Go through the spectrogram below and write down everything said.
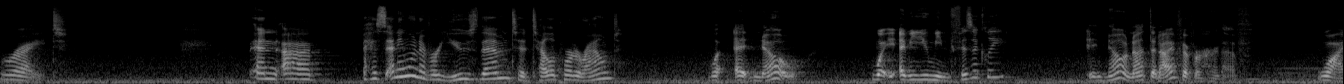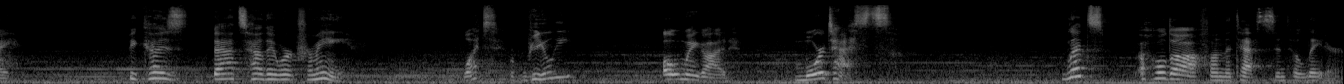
Right. And, uh, has anyone ever used them to teleport around? What? Uh, no. What? I mean, you mean physically? Uh, No, not that I've ever heard of. Why? Because that's how they work for me. What? Really? Oh my god. More tests. Let's hold off on the tests until later,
